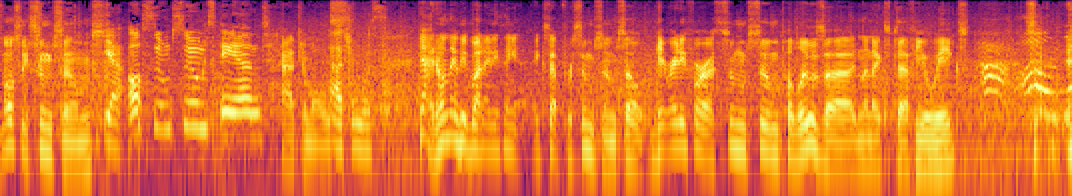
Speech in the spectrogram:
mostly Tsum Tsums, Yeah, all Tsum Tsums and Hatchimals. Hatchimals. Yeah, I don't think we bought anything except for Tsum Tsum. So get ready for a Tsum Tsum Palooza in the next uh, few weeks. Oh no.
